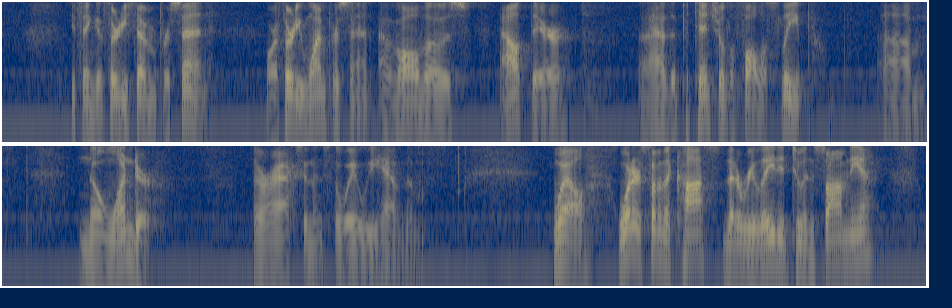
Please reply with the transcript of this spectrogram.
You think of 37% or 31% of all those out there uh, have the potential to fall asleep. Um, no wonder there are accidents the way we have them. Well, what are some of the costs that are related to insomnia?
